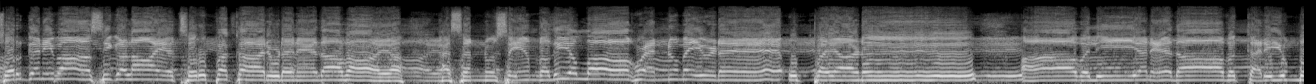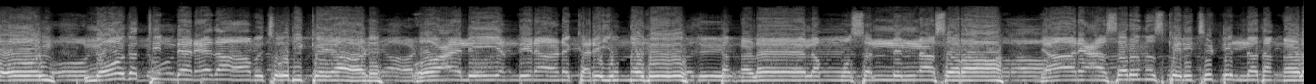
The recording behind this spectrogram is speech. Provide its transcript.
സ്വർഗനിവാസികളായ ചെറുപ്പക്കാരുടെ നേതാവായ ഹസൻ ഹുസൈൻ റളിയല്ലാഹു ഉപ്പയാണ്. ആ വലിയ നേതാവ് കരയുമ്പോൾ ലോകത്തിന്റെ നേതാവ് ചോദിക്കുകയാണ് ഓ അലി എന്തിനാണ് കരയുന്നത്? അസറ ഞാൻ അസർ നിസ്കരിച്ചിട്ടില്ല തങ്ങൾ.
